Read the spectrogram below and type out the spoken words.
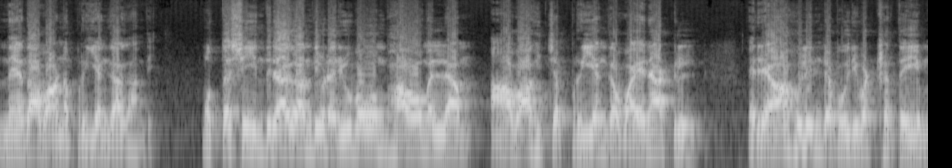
നേതാവാണ് പ്രിയങ്ക ഗാന്ധി. മുത്തശ്ശി ഇന്ദിരാഗാന്ധിയുടെ രൂപവും ഭാവവുമെല്ലാം ആവാഹിച്ച പ്രിയങ്ക വയനാട്ടിൽ രാഹുലിന്റെ ഭൂരിപക്ഷത്തെയും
